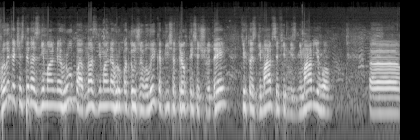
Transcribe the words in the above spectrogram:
велика частина знімальної групи, в нас знімальна група дуже велика, більше трьох тисяч людей. Ті, хто знімався в фільмі, знімав його. Е,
